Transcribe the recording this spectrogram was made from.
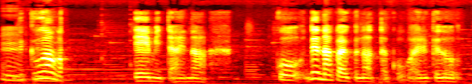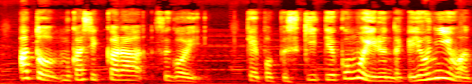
うんビッグワンがでみたいな。子で仲良くなった子がいるけど、あと昔からすごい K-POP 好きっていう子もいるんだけど、4人は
